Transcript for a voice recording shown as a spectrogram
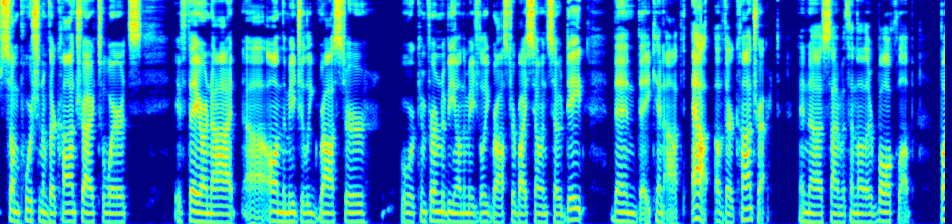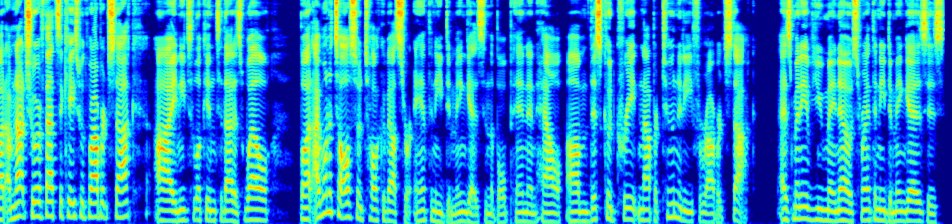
some portion of their contract to where it's if they are not uh, on the major league roster or confirmed to be on the major league roster by so and so date, then they can opt out of their contract and uh, sign with another ball club. But I'm not sure if that's the case with Robert Stock. I need to look into that as well. But I wanted to also talk about Seranthony Dominguez in the bullpen and how um, this could create an opportunity for Robert Stock. As many of you may know, Seranthony Dominguez is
